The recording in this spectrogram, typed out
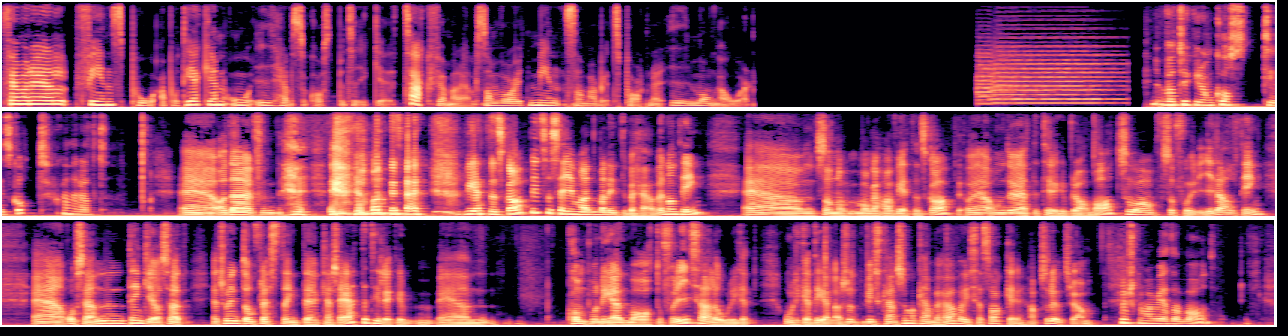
Femarel finns på apoteken och i hälsokostbutiker. Tack Femarel som varit min samarbetspartner i många år. Vad tycker du om kosttillskott generellt? Eh, och där, vetenskapligt så säger man att man inte behöver någonting. Eh, som många har vetenskap. Eh, om du äter tillräckligt bra mat så, så får du i dig allting. Eh, och sen tänker jag så att jag tror inte de flesta inte kanske äter tillräckligt eh, komponerad mat och får i sig alla olika, olika delar. Så visst kanske man kan behöva vissa saker, absolut tror jag. Hur ska man veta vad?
